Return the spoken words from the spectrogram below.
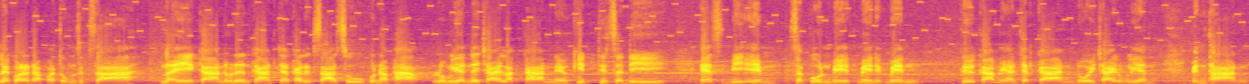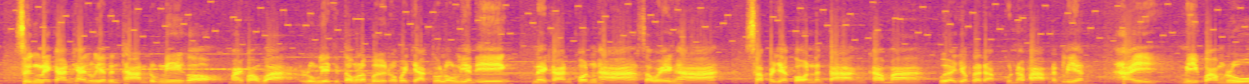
และก็ระดับประถมศึกษา ในการดำเนินการจัดการศึกษาสู่คุณภาพ โรงเรียนได้ใช้หลักการแนวคิดทฤษฎี SBM สกุลเบสเมเนจเมนต์คือการบริหารจัดการโดยใช้โรงเรียนเป็นฐาน ซึ่งในการใช้โรงเรียนเป็นฐานตรงนี้ก็หมายความว่าโรงเรียนจะต้องระเบิดออกไปจากตัวโรงเรียนเอง ในการค้นหาแสวงหาทรัพยากรต่างๆ เข้ามาเพื่อยกระดับคุณภาพนักเรียน ให้มีความรู้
